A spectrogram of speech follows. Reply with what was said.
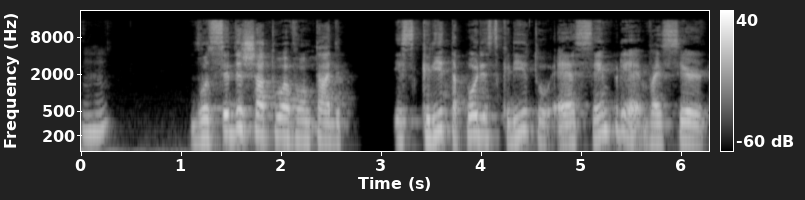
Uhum. Você deixar a tua vontade escrita, por escrito, é sempre é, vai ser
